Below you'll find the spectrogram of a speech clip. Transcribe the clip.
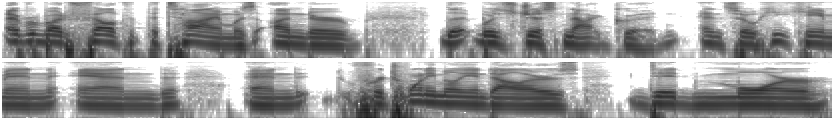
everybody felt at the time was under that was just not good. And so he came in and and for twenty million dollars did more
